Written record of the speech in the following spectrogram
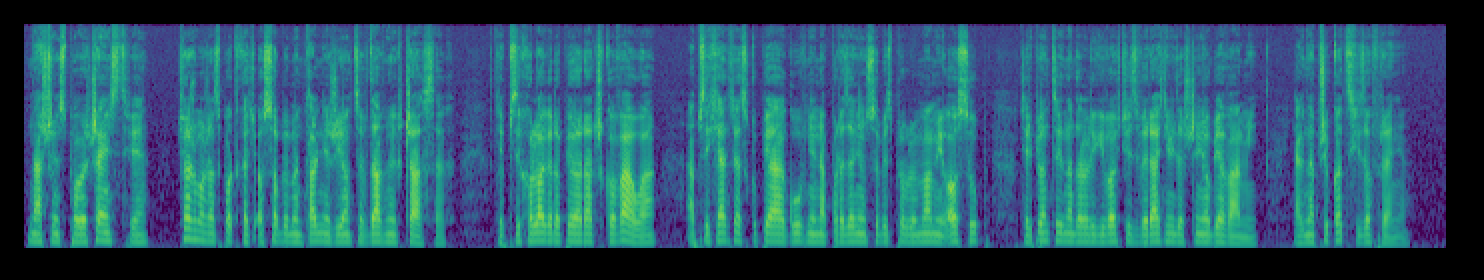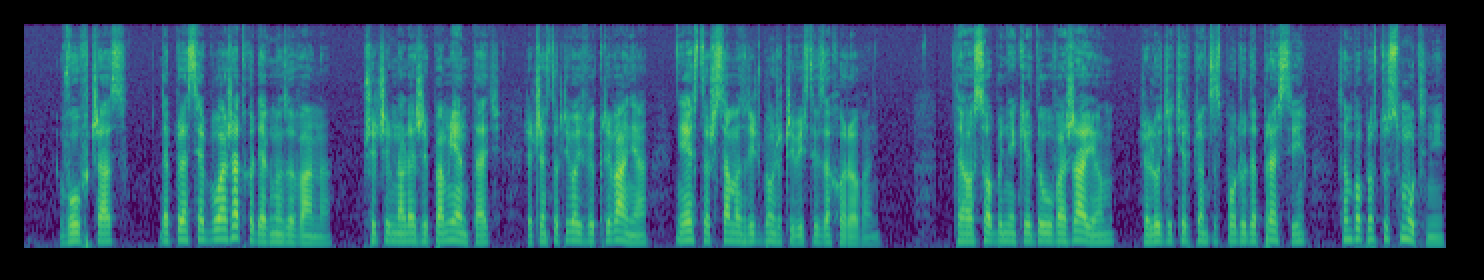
W naszym społeczeństwie wciąż można spotkać osoby mentalnie żyjące w dawnych czasach, gdzie psychologia dopiero raczkowała, a psychiatria skupiała głównie na poradzeniu sobie z problemami osób cierpiących na dolegliwości z wyraźnie widocznymi objawami, jak na przykład schizofrenia. Wówczas depresja była rzadko diagnozowana, przy czym należy pamiętać, że częstotliwość wykrywania nie jest tożsama z liczbą rzeczywistych zachorowań. Te osoby niekiedy uważają, że ludzie cierpiący z powodu depresji są po prostu smutni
